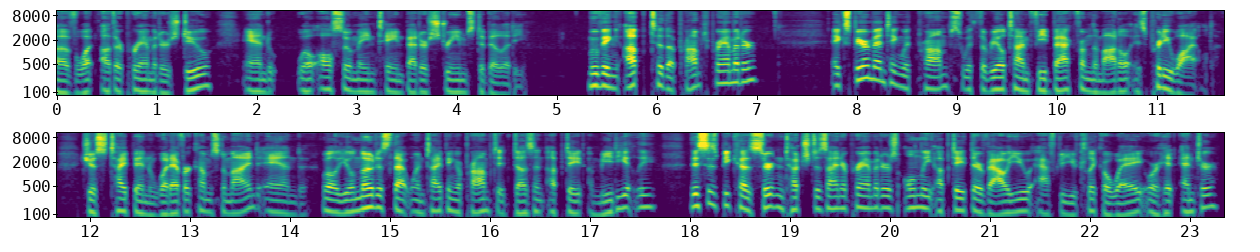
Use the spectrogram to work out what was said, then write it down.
of what other parameters do and will also maintain better stream stability. Moving up to the prompt parameter, experimenting with prompts with the real-time feedback from the model is pretty wild. Just type in whatever comes to mind and, well, you'll notice that when typing a prompt, it doesn't update immediately. This is because certain Touch Designer parameters only update their value after you click away or hit enter.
